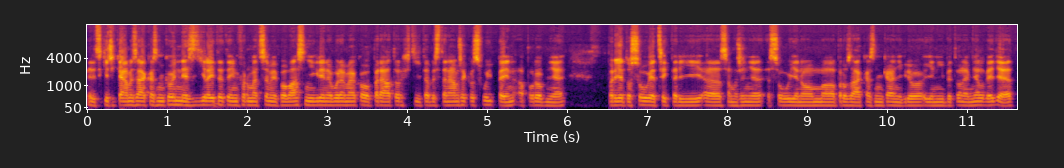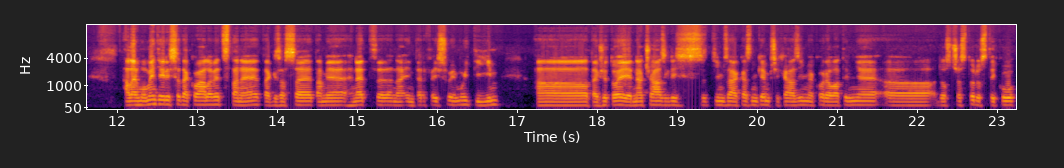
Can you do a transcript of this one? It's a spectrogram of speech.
My vždycky říkáme zákazníkovi, nezdílejte ty informace, my po vás nikdy nebudeme jako operátor chtít, abyste nám řekl svůj PIN a podobně, protože to jsou věci, které samozřejmě jsou jenom eh, pro zákazníka, nikdo jiný by to neměl vědět. Ale v momentě, kdy se taková věc stane, tak zase tam je hned eh, na interfejsu i můj tým, Uh, takže to je jedna část, kdy s tím zákazníkem přicházím jako relativně uh, dost často do styku.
